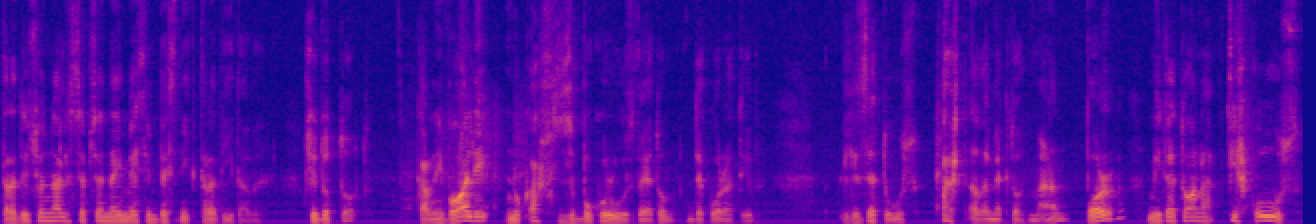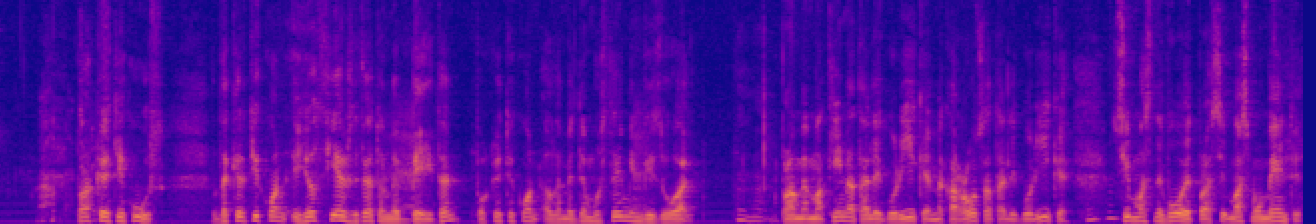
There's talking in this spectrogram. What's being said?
tradicional sepse na i mesim besnik traditave, që do të thotë, karnivali nuk është zbukurues vetëm, dekorativ, lezetues, është edhe me këto të mëdha, por mm -hmm. mi të tana fshikullues, pra kritikues, dhe kritikon jo thjesht vetëm me bejten, por kritikon edhe me demonstrimin vizual. Pra me makinat alegorike, me karrocat alegorike, mhm. simas nevojet, pra simas momentit.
